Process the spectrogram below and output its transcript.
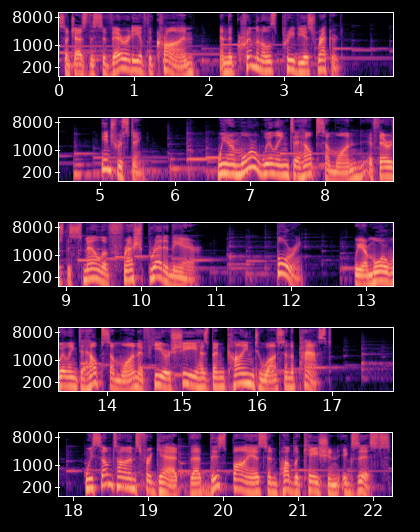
such as the severity of the crime and the criminal's previous record. Interesting. We are more willing to help someone if there is the smell of fresh bread in the air. Boring. We are more willing to help someone if he or she has been kind to us in the past. We sometimes forget that this bias in publication exists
